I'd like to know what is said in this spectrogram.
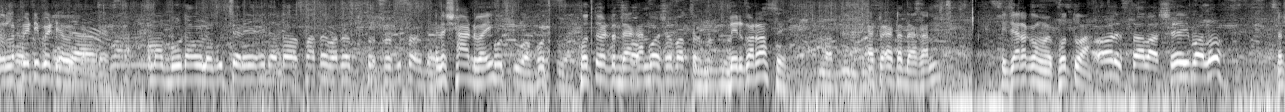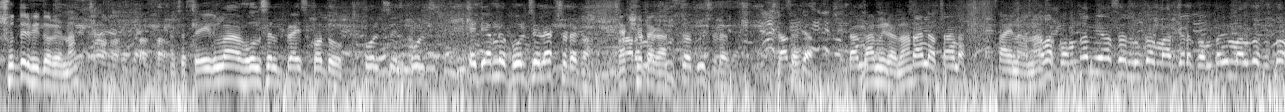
এগুলো পেটি পেটি হবে। আমার বোটা মনে বুঝছেন? এটা তো সাথে সাথে ছবি তো এটা শার্ট ভাই? ফতুয়া ফতুয়া। ফতো একটা দেখান। বের করা আছে? একটা একটা দেখান। এই যেরকম হয় ফতুয়া। আরে সালা সেই ভালো। তা সুতের ভিতরে না? আচ্ছা আচ্ছা এইগুলা হোলসেল প্রাইস কত? হোলসেল হোলসেল এটি আপনার হোলসেল একশো টাকা। 100 টাকা। দুইশো টাকা। দামিটা দামিটা। না? চায় না? চায় না না না? আমার কম দামি আছে লোকাল মার্কেটে কম দামি মাল বেছে তো।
